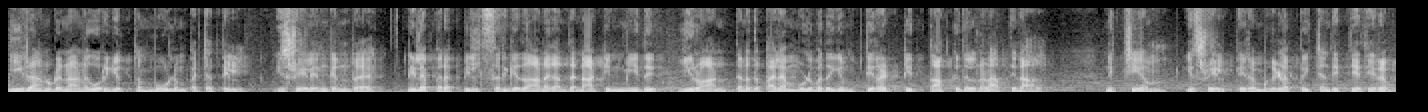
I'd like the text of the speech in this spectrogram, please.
ஈரானுடனான ஒரு யுத்தம் மூலம் பட்சத்தில் இஸ்ரேல் என்கின்ற நிலப்பரப்பில் சிறியதான அந்த நாட்டின் மீது ஈரான் தனது பலம் முழுவதையும் திரட்டி தாக்குதல் நடாத்தினால் நிச்சயம் இஸ்ரேல் பெரும் இழப்பை சந்தித்தே தீரும்.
